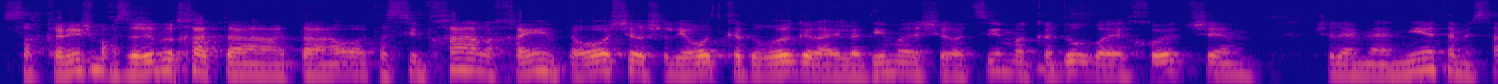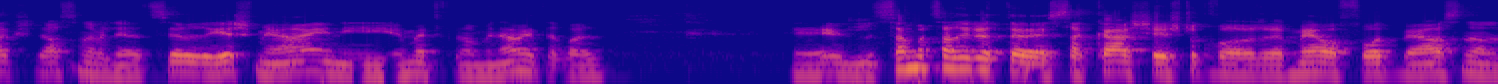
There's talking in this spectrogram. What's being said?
שחקנים שמחזירים לך את, את, את השמחה על החיים, את האושר של לראות כדורגל, הילדים האלה שרצים הכדור והיכולת שהם, שלהם להניע את המשחק של ארסנל ולייצר יש מאין היא באמת פנומנלית, אבל אה, שם בצד רגע את אה, סקה שיש לו כבר 100 הופעות בארסנל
